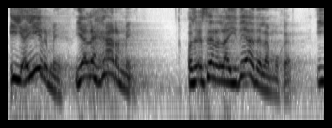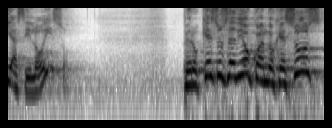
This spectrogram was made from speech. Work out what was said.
y irme y alejarme. O sea, esa era la idea de la mujer. Y así lo hizo. Pero ¿qué sucedió cuando Jesús,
